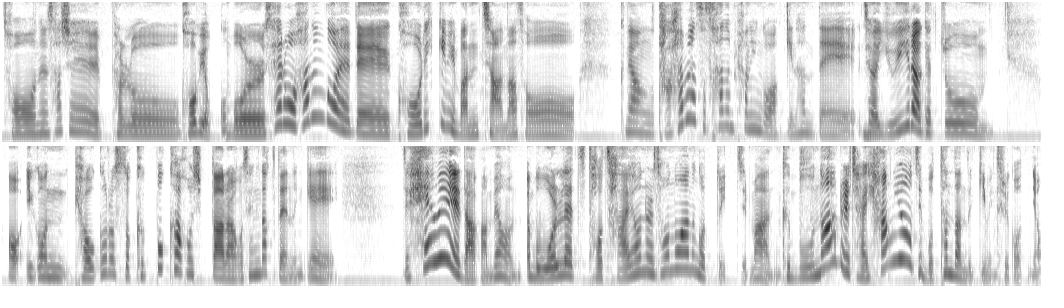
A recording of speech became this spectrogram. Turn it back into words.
저는 사실 별로 겁이 없고 뭘 새로 하는 거에 대해 거리낌이 많지 않아서 그냥 다 하면서 사는 편인 것 같긴 한데 제가 유일하게 좀 어, 이건 벽으로서 극복하고 싶다라고 생각되는 게 이제 해외에 나가면 아, 뭐 원래 더 자연을 선호하는 것도 있지만 그 문화를 잘 향유하지 못한다는 느낌이 들거든요.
